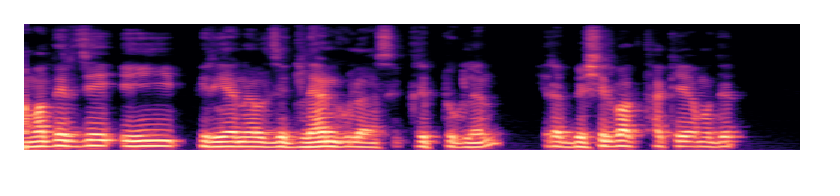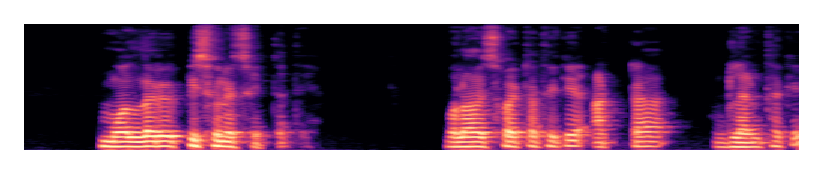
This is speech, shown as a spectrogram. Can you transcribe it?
আমাদের যে এই পিরিয়ানাল যে গ্ল্যান্ডগুলো আছে ক্রিপ্টো গ্ল্যান্ড এরা বেশিরভাগ থাকে আমাদের মলদারের পিছনের সাইডটাতে বলা হয় ছয়টা থেকে আটটা গ্ল্যান্ড থাকে।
